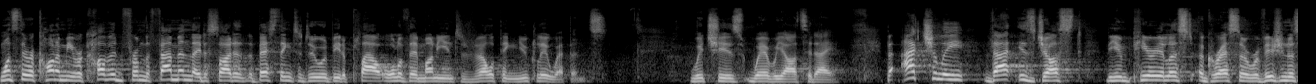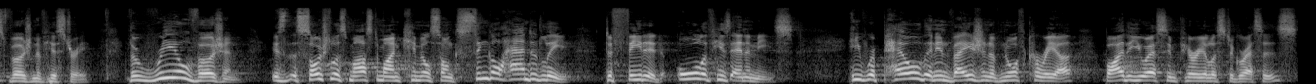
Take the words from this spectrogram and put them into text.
Once their economy recovered from the famine, they decided that the best thing to do would be to plow all of their money into developing nuclear weapons, which is where we are today. But actually, that is just the imperialist, aggressor, revisionist version of history. The real version is that the socialist mastermind Kim Il sung single handedly defeated all of his enemies. He repelled an invasion of North Korea by the US imperialist aggressors,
